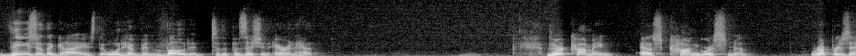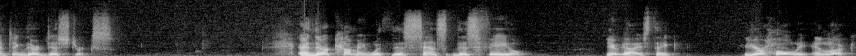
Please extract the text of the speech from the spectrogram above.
these are the guys that would have been voted to the position Aaron had. They're coming as congressmen representing their districts. And they're coming with this sense, this feel. You guys think you're holy, and look,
